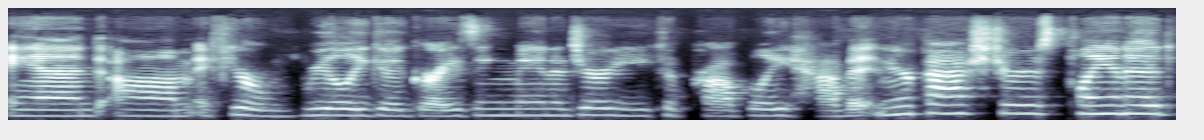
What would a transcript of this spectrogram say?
and um, if you're a really good grazing manager, you could probably have it in your pastures planted,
